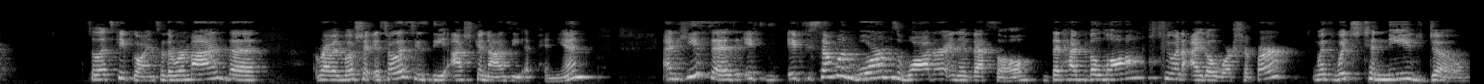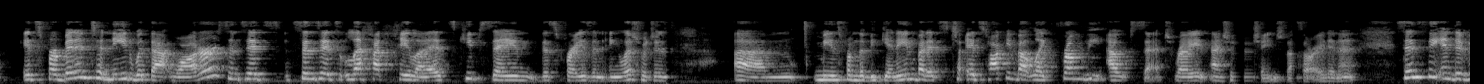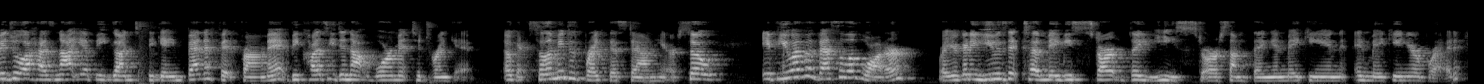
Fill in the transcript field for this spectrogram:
So let's keep going. So the Ramah is the Rabbi Moshe Isserles. He's the Ashkenazi opinion. And he says if, if someone warms water in a vessel that had belonged to an idol worshiper with which to knead dough, it's forbidden to knead with that water since it's, since it's lechatchila. It keeps saying this phrase in English, which is um, means from the beginning, but it's t- it's talking about like from the outset, right? I should have changed that. Sorry, I didn't. Since the individual has not yet begun to gain benefit from it because he did not warm it to drink it. Okay, so let me just break this down here. So if you have a vessel of water, right, you're going to use it to maybe start the yeast or something in making in making your bread.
